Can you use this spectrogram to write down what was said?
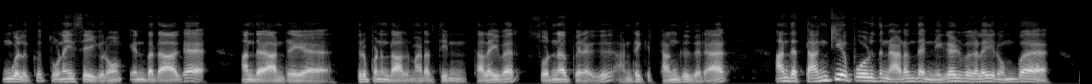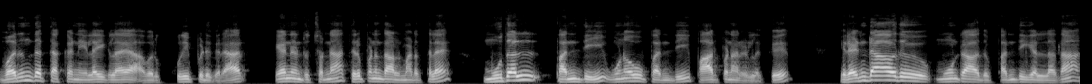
உங்களுக்கு துணை செய்கிறோம் என்பதாக அந்த அன்றைய திருப்பனந்தாள் மடத்தின் தலைவர் சொன்ன பிறகு அன்றைக்கு தங்குகிறார். அந்த தங்கிய பொழுது நடந்த நிகழ்வுகளை ரொம்ப வருந்தத்தக்க நிலைகளை அவர் குறிப்பிடுகிறார். ஏனென்று சொன்னா திருப்பனந்தாள் மடத்துல முதல் பந்தி உணவு பந்தி பார்ப்பனர்களுக்கு இரண்டாவது மூன்றாவது பந்திகள்ல தான்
